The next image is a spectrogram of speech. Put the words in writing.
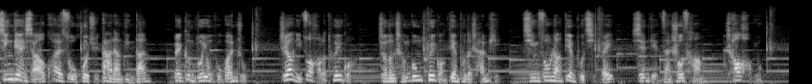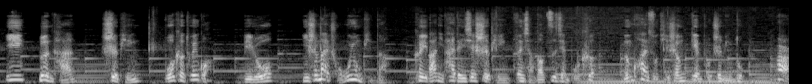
新店想要快速获取大量订单，被更多用户关注，只要你做好了推广，就能成功推广店铺的产品，轻松让店铺起飞。先点赞收藏，超好用。一、论坛、视频、博客推广。比如你是卖宠物用品的，可以把你拍的一些视频分享到自建博客，能快速提升店铺知名度。二、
